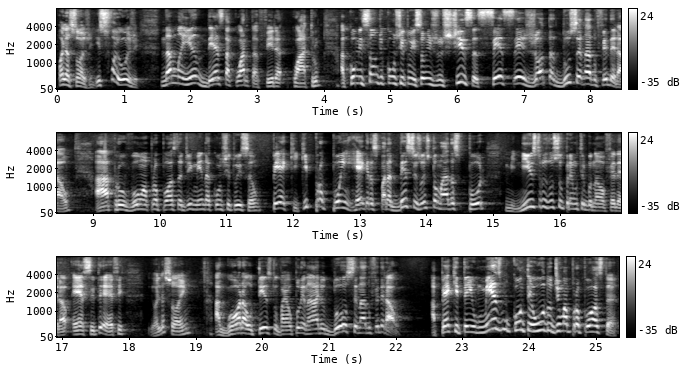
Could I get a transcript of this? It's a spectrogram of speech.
Olha só, gente, isso foi hoje. Na manhã desta quarta-feira, 4, a Comissão de Constituição e Justiça, CCJ do Senado Federal, aprovou uma proposta de emenda à Constituição, PEC, que propõe regras para decisões tomadas por ministros do Supremo Tribunal Federal, STF. E olha só, hein? Agora o texto vai ao plenário do Senado Federal. A PEC tem o mesmo conteúdo de uma proposta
